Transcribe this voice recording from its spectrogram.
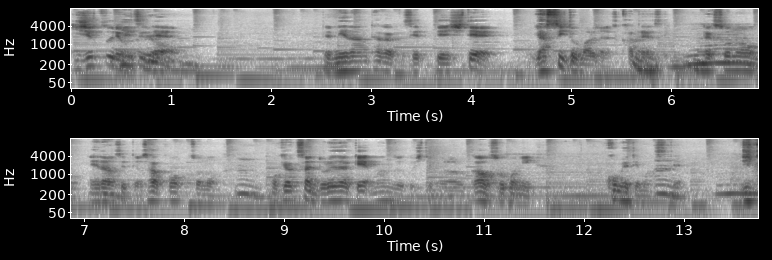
技術力で。で値段高く設定して安いとこもあるじゃないですか片安い、うん、でその値段設定をさその、お客さんにどれだけ満足してもらうかをそこに込めてますって、うん、力,、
